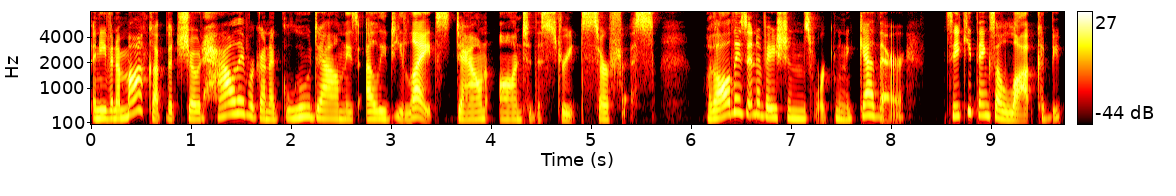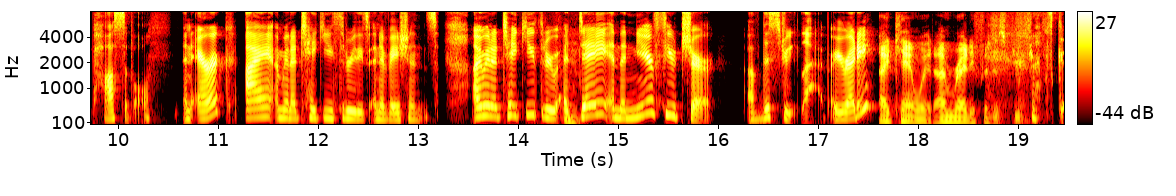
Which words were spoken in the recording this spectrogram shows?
and even a mock up that showed how they were going to glue down these LED lights down onto the street surface. With all these innovations working together, Siki thinks a lot could be possible. And Eric, I am going to take you through these innovations. I'm going to take you through a hmm. day in the near future of the street lab. Are you ready? I can't wait. I'm ready for this future. Let's go.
